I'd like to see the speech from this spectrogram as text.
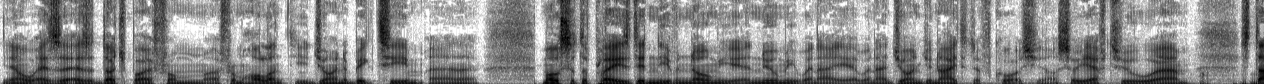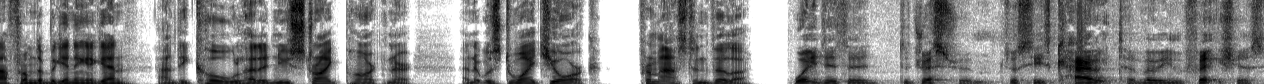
you know, as a, as a Dutch boy from uh, from Holland, you join a big team. Uh, most of the players didn't even know me and knew me when I uh, when I joined United, of course. You know, so you have to um, start from the beginning again. Andy Cole had a new strike partner, and it was Dwight Yorke from Aston Villa. What he did to the dressing room, just his character, very infectious.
